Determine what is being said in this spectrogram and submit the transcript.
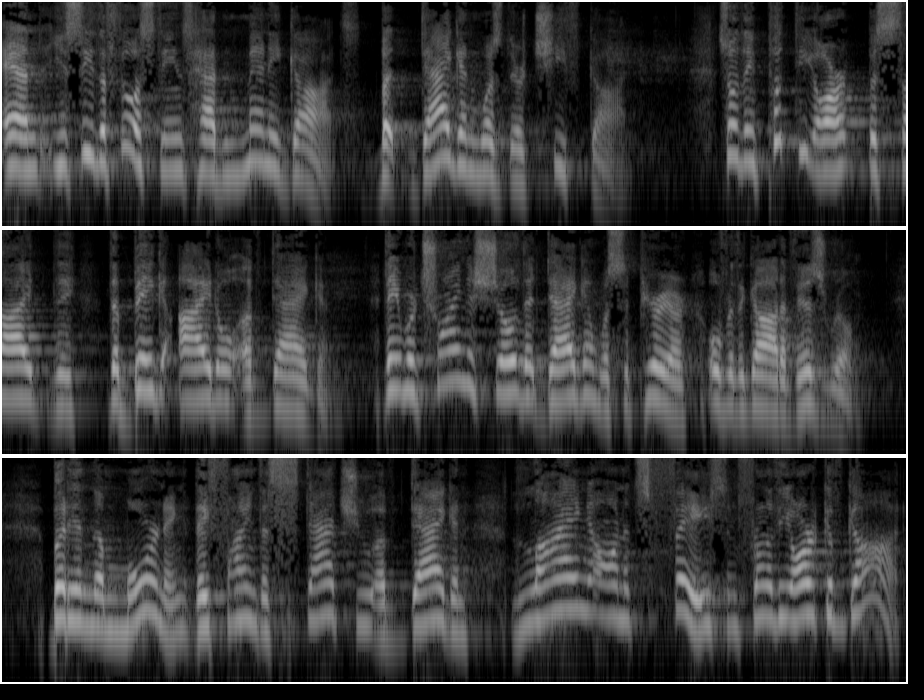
And you see, the Philistines had many gods, but Dagon was their chief god. So they put the ark beside the, the big idol of Dagon. They were trying to show that Dagon was superior over the God of Israel. But in the morning, they find the statue of Dagon lying on its face in front of the ark of God.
